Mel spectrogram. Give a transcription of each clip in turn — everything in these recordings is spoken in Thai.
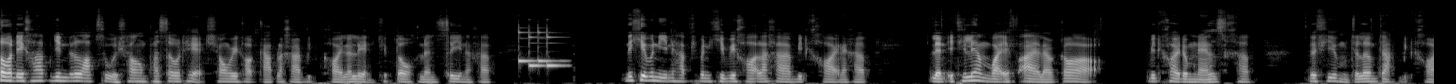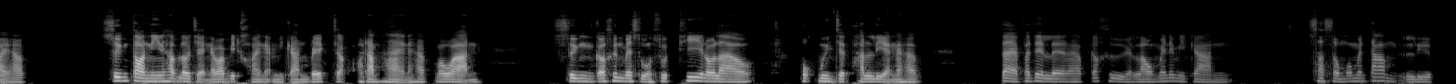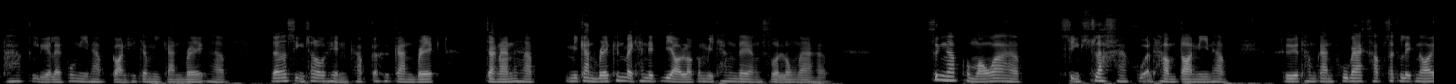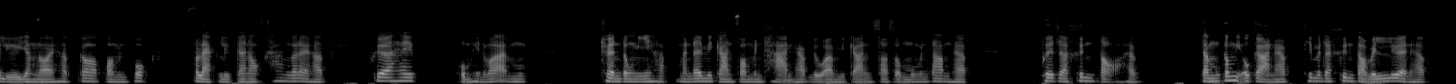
สวัสดีครับ ยินดีต้อนรับสู่ช่อง Puzzle Trade ช่องวิเคราะห์กราฟราคาบิตคอยและเหรียญคริปโตเคอเรนซีนะครับในคลิปวันนี้นะครับที่เป็นคลิปวิเคราะห์ราคาบิตคอยนะครับเหรียญอีเทเรียม YFI แล้วก็ Bitcoin Dominance ครับโดยที่ผมจะเริ่มจากบิตคอยครับ ซึ่งตอนนี้นะครับเราจะเห็นได้ว่าบิตคอยเนี่ยมีการเบรกจากออทัมไฮนะครับเมื่อวาน ซึ่งก็ขึ้นไปสูงสุดที่ราวๆ67,000 เหรียญนะครับ แต่ประเด็นเลยนะครับก็คือเราไม่ได้มีการ สะสมโมเมนตัมหรือพักหรืออะไรพวกนี้นะครับ ก่อนที่จะมีการเบรกครับดังนั้นสิ่งที่เราเห็นครับก็คือการเบรกจากนั้นนะครับมีการเบรกขึ้นไปแค่นิดเดียวแล้วก็มีท่งแดงสวนลงมาครับ ซึ่งครับผมมองว่าครับสิ่งที่ราคาควรทำตอนนี้นะครับ คือทำการพูแบ็กครับสักเล็กน้อยหรืออย่างน้อยครับ ก็ฟอร์มเป็นพวกแฟลกหรือการออกข้างก็ได้ครับ เพื่อให้ผมเห็นว่าเทรนตรงนี้ครับมันได้มีการฟอร์มเป็นฐานครับ หรือว่ามีการสะสมโมเมนตัมครับ เพื่อจะขึ้นต่อครับ แต่มันก็มีโอกาสนะครับ ที่มันจะขึ้นต่อไปเรื่อยๆนะครับ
